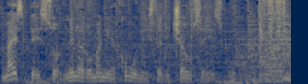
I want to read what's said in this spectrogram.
ma è spesso nella Romania comunista di Ceausescu.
